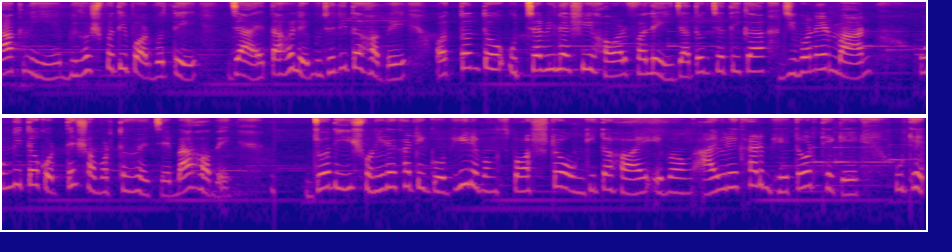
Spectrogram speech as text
বাঁক নিয়ে বৃহস্পতি পর্বতে যায়, তাহলে বুঝে নিতে হবে অত্যন্ত উচ্চাভিলাষী হওয়ার ফলেই জাতক জাতিকা জীবনের মান উন্নীত করতে সমর্থ হয়েছে বা হবে। যদি শনিরেখাটি গভীর এবং স্পষ্ট অঙ্কিত হয় এবং আয়ুরেখার ভেতর থেকে উঠে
